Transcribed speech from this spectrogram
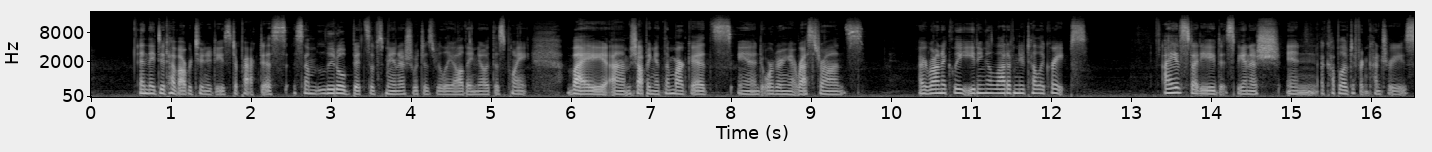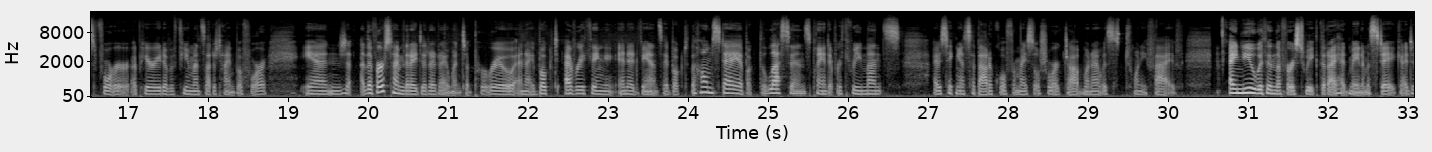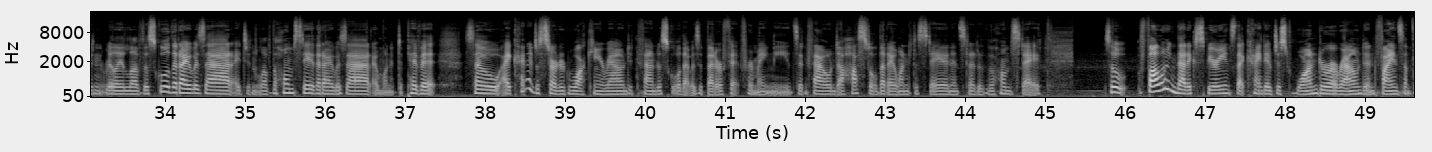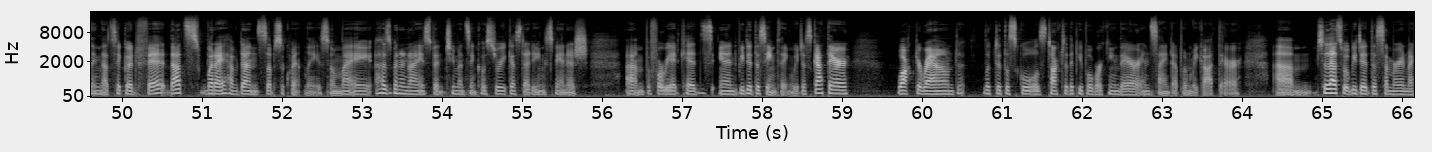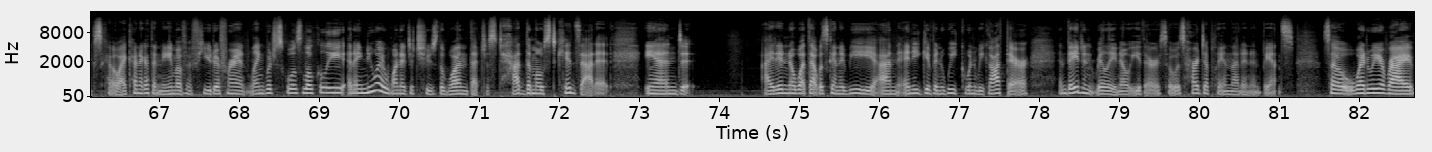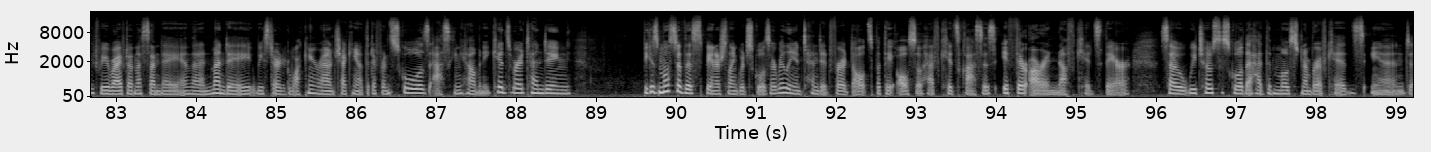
And they did have opportunities to practice some little bits of Spanish, which is really all they know at this point, by um, shopping at the markets and ordering at restaurants. Ironically, eating a lot of Nutella crepes. I have studied Spanish in a couple of different countries for a period of a few months at a time before. And the first time that I did it, I went to Peru and I booked everything in advance. I booked the homestay, I booked the lessons, planned it for three months. I was taking a sabbatical from my social work job when I was 25. I knew within the first week that I had made a mistake. I didn't really love the school that I was at, I didn't love the homestay that I was at. I wanted to pivot. So I kind of just started walking around and found a school that was a better fit for my needs and found a hostel that I wanted to stay in instead of the homestay. So, following that experience, that kind of just wander around and find something that's a good fit, that's what I have done subsequently. So, my husband and I spent two months in Costa Rica studying Spanish um, before we had kids, and we did the same thing. We just got there, walked around, looked at the schools, talked to the people working there, and signed up when we got there. Um, so that's what we did this summer in Mexico. I kind of got the name of a few different language schools locally, and I knew I wanted to choose the one that just had the most kids at it. And I didn't know what that was going to be on any given week when we got there, and they didn't really know either. So it was hard to plan that in advance. So when we arrived, we arrived on a Sunday, and then on Monday, we started walking around, checking out the different schools, asking how many kids were attending, because most of the Spanish language schools are really intended for adults, but they also have kids classes if there are enough kids there. So we chose the school that had the most number of kids, and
